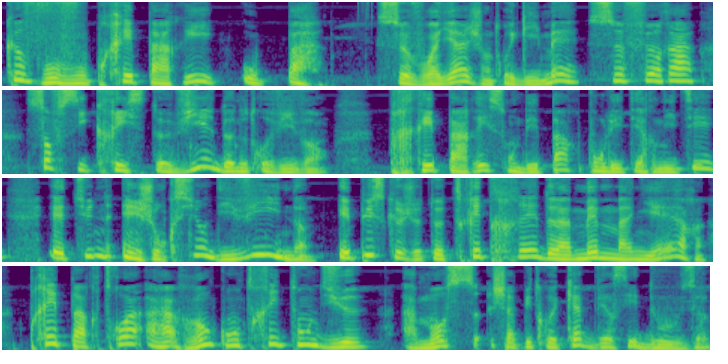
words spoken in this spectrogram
que vous vous préparez ou pas, ce voyage, entre guillemets, se fera, sauf si Christ vient de notre vivant. Préparer son départ pour l'éternité est une injonction divine. Et puisque je te traiterai de la même manière, prépare-toi à rencontrer ton Dieu. Amos chapitre 4 verset 12.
